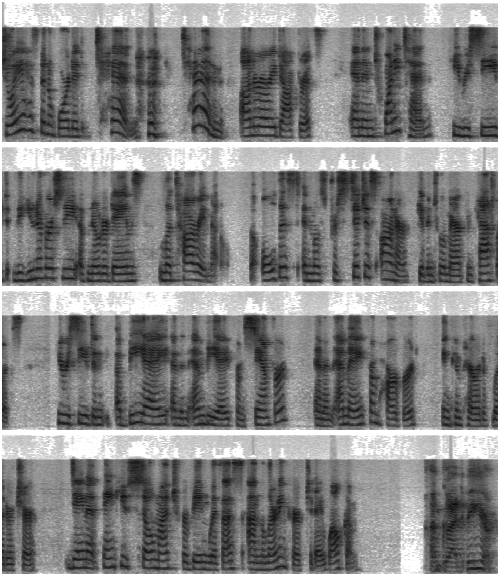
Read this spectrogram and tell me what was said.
Gioia has been awarded 10, 10 honorary doctorates, and in 2010, he received the University of Notre Dame's Laetare Medal, the oldest and most prestigious honor given to American Catholics. He received an, a BA and an MBA from Stanford and an MA from Harvard in comparative literature. Dana, thank you so much for being with us on the learning curve today. Welcome. I'm glad to be here.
